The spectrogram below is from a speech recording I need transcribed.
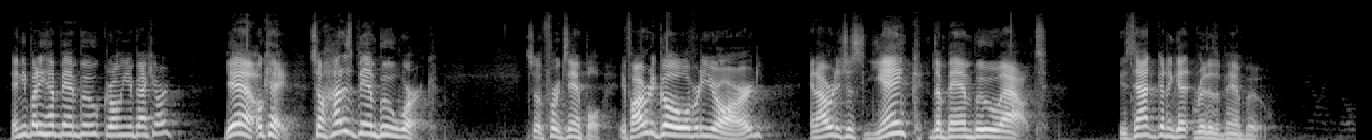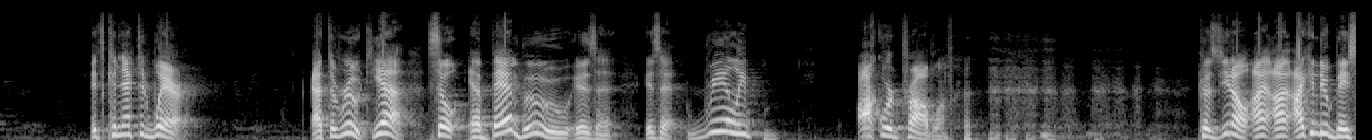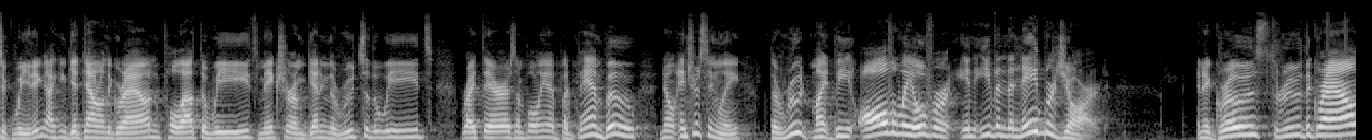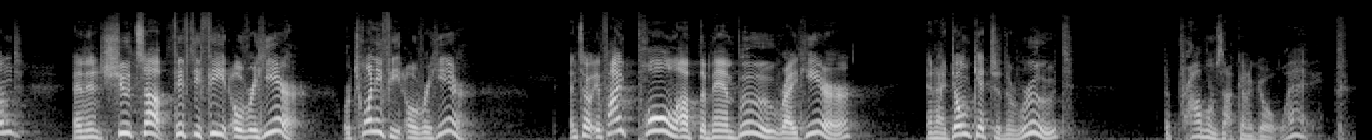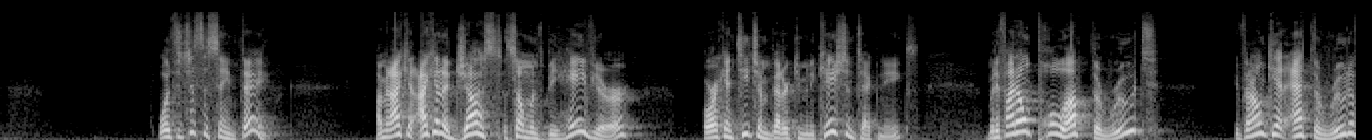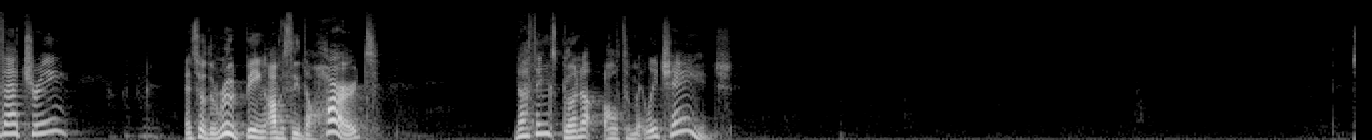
Anybody have bamboo growing in your backyard? Yeah, okay. So, how does bamboo work? So, for example, if I were to go over to your yard and I were to just yank the bamboo out, is that going to get rid of the bamboo? It's connected where? At the root, yeah. So a bamboo is a, is a really awkward problem. Because, you know, I, I, I, can do basic weeding. I can get down on the ground, pull out the weeds, make sure I'm getting the roots of the weeds right there as I'm pulling it. But bamboo, no, interestingly, the root might be all the way over in even the neighbor's yard. And it grows through the ground and then shoots up 50 feet over here or 20 feet over here. And so if I pull up the bamboo right here and I don't get to the root, the problem's not going to go away. Well, it's just the same thing. I mean, I can, I can adjust someone's behavior or I can teach them better communication techniques, but if I don't pull up the root, if I don't get at the root of that tree, and so the root being obviously the heart, nothing's going to ultimately change.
